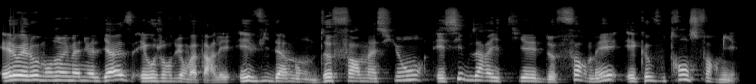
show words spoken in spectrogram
Hello, hello, mon nom est Emmanuel Diaz et aujourd'hui on va parler évidemment de formation et si vous arrêtiez de former et que vous transformiez.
